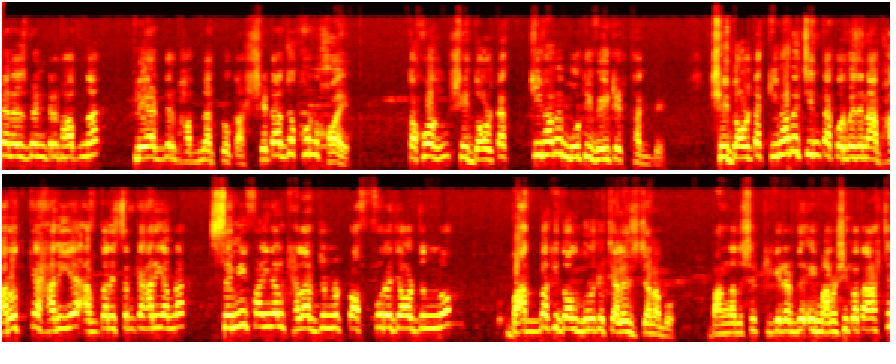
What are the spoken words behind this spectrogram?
ম্যানেজমেন্টের ভাবনা প্লেয়ারদের ভাবনার প্রকাশ। সেটা যখন হয় তখন সেই দলটা কীভাবে মোটিভেটেড থাকবে? সেই দলটা কীভাবে চিন্তা করবে যে না, ভারতকে হারিয়ে, আফগানিস্তানকে হারিয়ে আমরা সেমিফাইনাল খেলার জন্য টপ ফোরে যাওয়ার জন্য বাদ বাকি দলগুলোকে চ্যালেঞ্জ জানাব। বাংলাদেশের ক্রিকেটারদের এই মানসিকতা আসছে,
